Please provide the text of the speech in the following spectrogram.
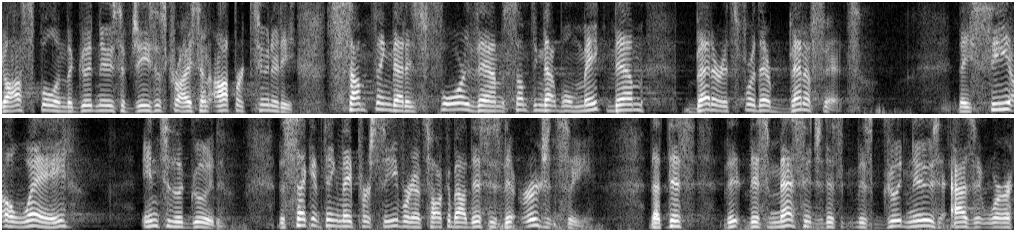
gospel and the good news of Jesus Christ an opportunity, something that is for them, something that will make them better. It's for their benefit. They see a way into the good. The second thing they perceive, we're going to talk about this, is the urgency. That this, this message, this, this good news, as it were,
